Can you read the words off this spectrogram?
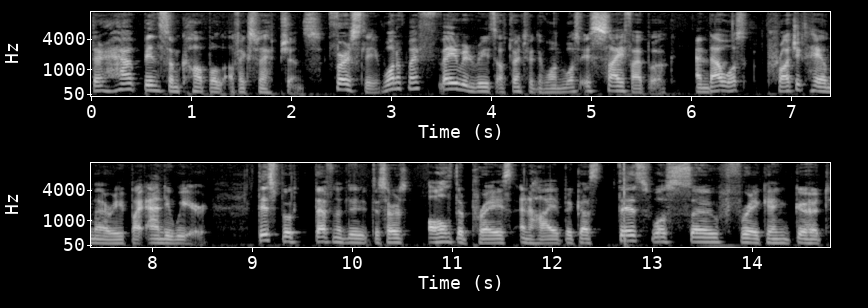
there have been some couple of exceptions. Firstly, one of my favorite reads of 2021 was a sci-fi book, and that was Project Hail Mary by Andy Weir. This book definitely deserves all the praise and hype because this was so freaking good.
